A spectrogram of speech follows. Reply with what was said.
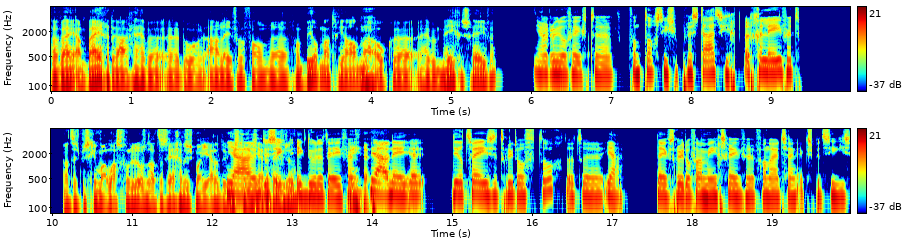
waar wij aan bijgedragen hebben uh, door het aanleveren van, uh, van beeldmateriaal, maar ook uh, hebben meegeschreven. Ja, Rudolf heeft een fantastische prestatie geleverd. Dat is misschien wel last voor Rudolf om dat te zeggen, dus maar ja, dat doe ja, jij dus dat ik, doen? ik doe dat even. Ja, ja nee, deel 2 is het Rudolf toch? Dat, ja, daar heeft Rudolf aan meegeschreven vanuit zijn expertise.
